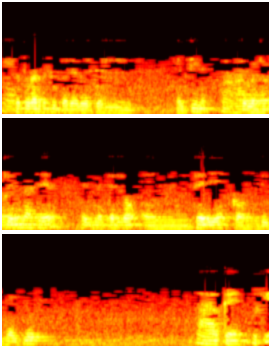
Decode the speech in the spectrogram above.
Ah. saturar de superhéroes el, el cine. Ajá, Pero lo que quieren hacer es meterlo en serie con Disney Plus. Ah, ok. Pues sí,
